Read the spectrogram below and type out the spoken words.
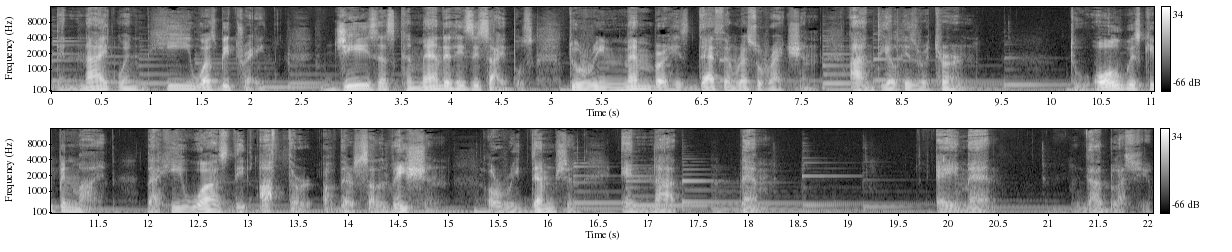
the night when he was betrayed, Jesus commanded his disciples to remember his death and resurrection until his return, to always keep in mind that he was the author of their salvation or redemption and not them. Amen. God bless you.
